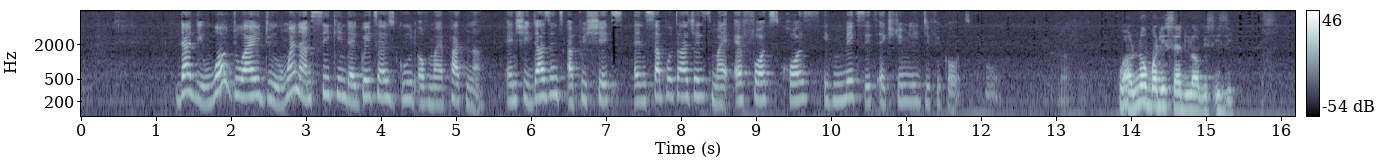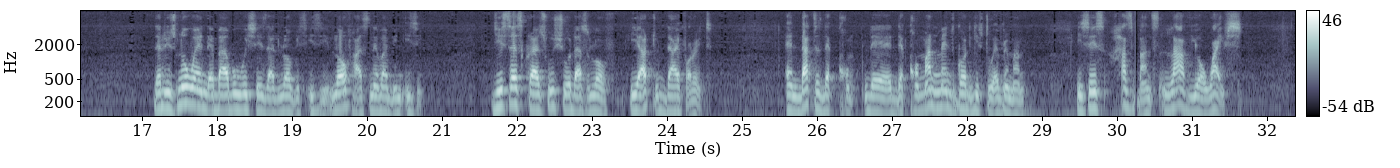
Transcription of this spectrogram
Daddy, what do I do when I'm seeking the greatest good of my partner and she doesn't appreciate and sabotages my efforts cause it makes it extremely difficult? Well, nobody said love is easy. There is nowhere in the Bible which says that love is easy. Love has never been easy. Jesus Christ, who showed us love, he had to die for it. And that is the, com- the, the commandment God gives to every man. He says, Husbands, love your wives,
